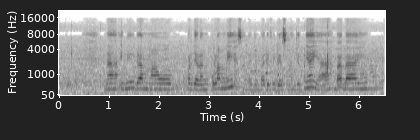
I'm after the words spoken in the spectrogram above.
Nah ini udah mau perjalanan pulang nih. Sampai jumpa di video selanjutnya ya. Bye bye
